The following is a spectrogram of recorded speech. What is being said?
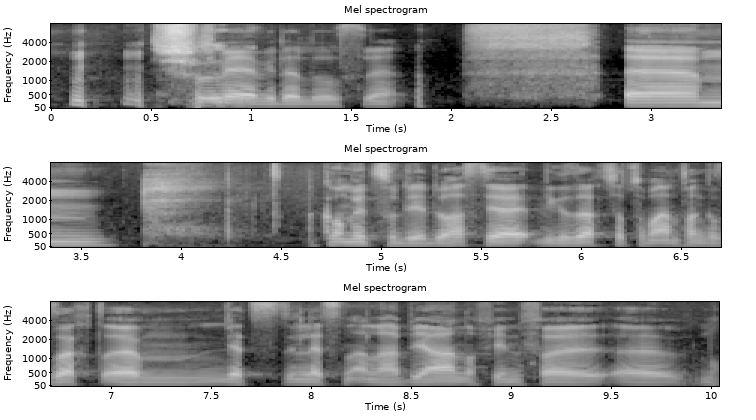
Schwer wieder los, ja. Ähm, kommen wir zu dir. Du hast ja, wie gesagt, ich habe am Anfang gesagt, ähm, jetzt in den letzten anderthalb Jahren auf jeden Fall äh, eine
